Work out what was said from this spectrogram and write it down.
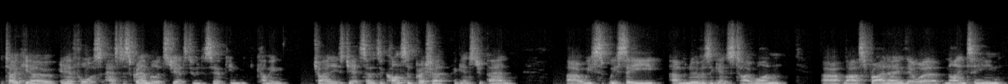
the Tokyo Air Force has to scramble its jets to intercept incoming Chinese jets. So there's a constant pressure against Japan. Uh, we, we see uh, maneuvers against Taiwan. Uh, last Friday, there were 19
